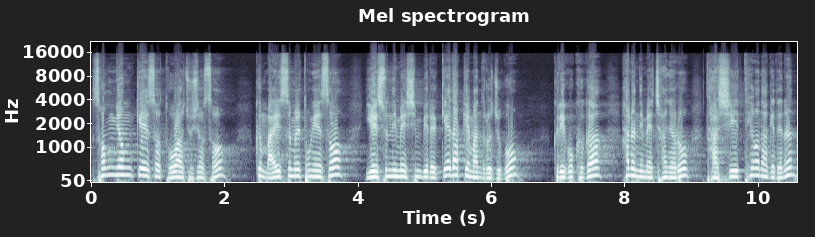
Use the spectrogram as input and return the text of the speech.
성령께서 도와주셔서 그 말씀을 통해서 예수님의 신비를 깨닫게 만들어주고 그리고 그가 하느님의 자녀로 다시 태어나게 되는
